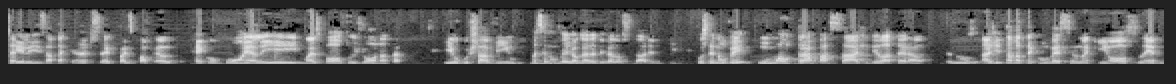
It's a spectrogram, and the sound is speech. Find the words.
aqueles atacantes, né, que faz o papel, recompõe ali, mas volta o Jonathan e o Gustavinho, mas você não vê jogada de velocidade no time. Você não vê uma ultrapassagem de lateral. Não, a gente estava até conversando aqui em off, lembra?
